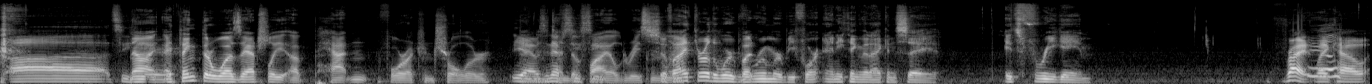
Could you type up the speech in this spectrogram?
Uh, let's see no. I, I think there was actually a patent for a controller. Yeah, that it was an Nintendo FCC. filed recently. So if I throw the word But- rumor before anything that I can say, it's free game. Right, like how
